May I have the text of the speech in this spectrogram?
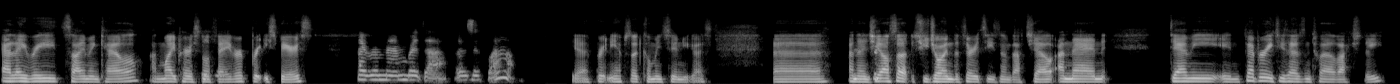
L.A. Reid, Simon Cowell, and my personal Mhm. favorite, Britney Spears. I remember that. I was like, wow. Yeah, Britney episode coming soon, you guys. Uh, and then she also she joined the third season of that show. And then Demi in February 2012, actually,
